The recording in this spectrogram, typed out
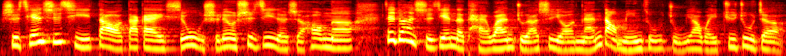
史前时期到大概十五、十六世纪的时候呢，这段时间的台湾主要是由南岛民族主要为居住者。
